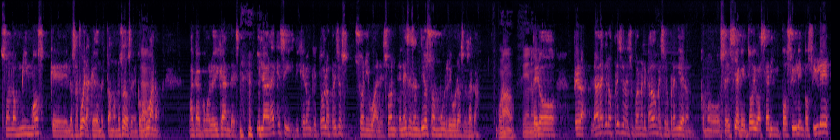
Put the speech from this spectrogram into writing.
son los mismos que los afueras, que es donde estamos nosotros, en el conurbano. Acá, como lo dije antes. Y la verdad que sí, dijeron que todos los precios son iguales. Son, en ese sentido son muy rigurosos acá. Wow. Pero, pero la verdad que los precios en el supermercado me sorprendieron. Como se decía que todo iba a ser imposible, imposible.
